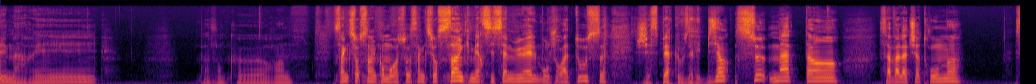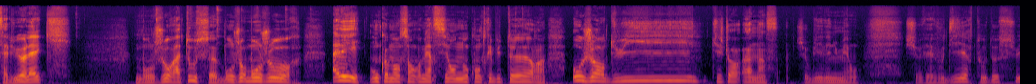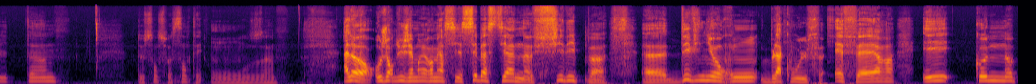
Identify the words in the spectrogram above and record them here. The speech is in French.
démarrer. Pas encore. 5 sur 5, on me reçoit 5 sur 5. Merci Samuel, bonjour à tous. J'espère que vous allez bien ce matin. Ça va la chatroom? Salut Olek. Bonjour à tous, bonjour, bonjour. Allez, on commence en remerciant nos contributeurs. Aujourd'hui... Ah mince, j'ai oublié les numéros. Je vais vous dire tout de suite. 271. Alors, aujourd'hui, j'aimerais remercier Sébastien, Philippe, euh, Black Wolf, FR et, Conop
